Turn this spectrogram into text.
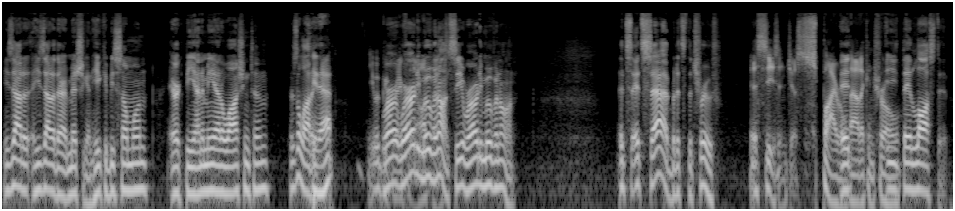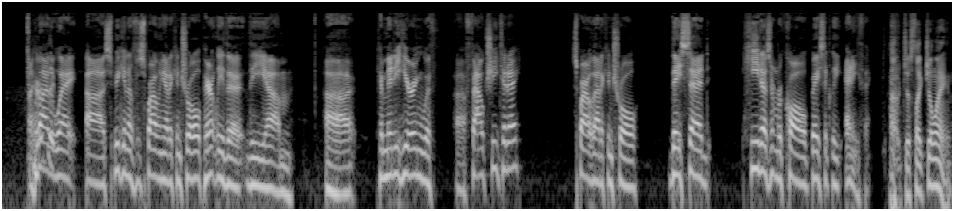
He's out of he's out of there at Michigan. He could be someone. Eric Bieniemy out of Washington. There's a lot See of that? He would be We're we're already an moving on. See, we're already moving on. It's it's sad, but it's the truth. This season just spiraled It- out of control. he- they lost it. I heard By the way, uh, speaking of spiraling out of control, apparently the the um, uh, committee hearing with uh, Fauci today spiraled out of control. They said he doesn't recall basically anything. Oh, just like Ghislaine.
